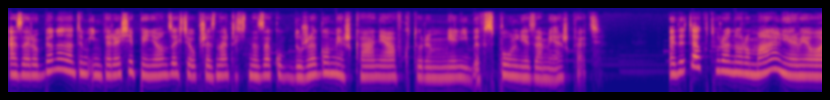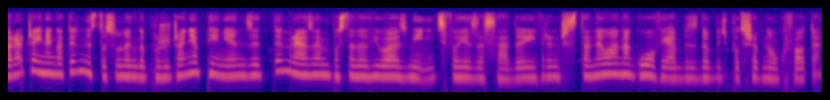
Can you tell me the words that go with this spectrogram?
A zarobione na tym interesie pieniądze chciał przeznaczyć na zakup dużego mieszkania, w którym mieliby wspólnie zamieszkać. Edyta, która normalnie miała raczej negatywny stosunek do pożyczania pieniędzy, tym razem postanowiła zmienić swoje zasady i wręcz stanęła na głowie, aby zdobyć potrzebną kwotę.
